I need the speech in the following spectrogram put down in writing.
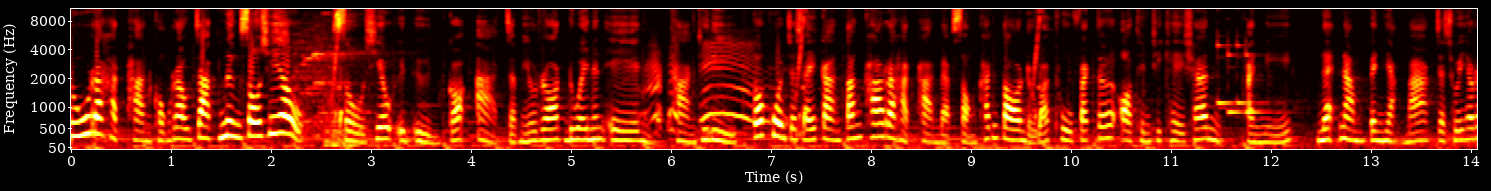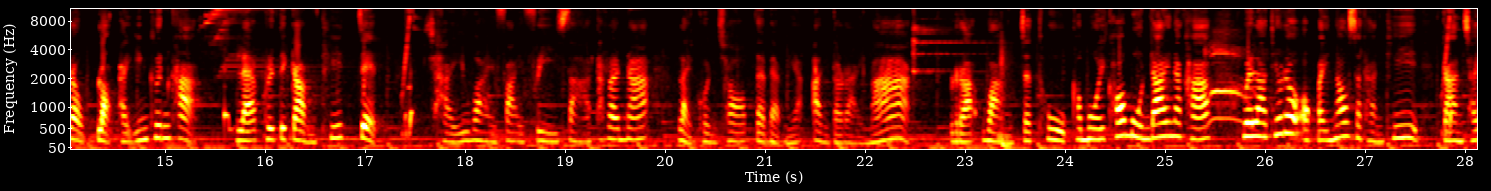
รู้รหัส ผ่านของเราจาก1โซเชียลโซเชียลอื่นๆ ก็อาจจะไม่รอดด้วยนั่นเอง ทางที่ดีก็ควรจะใช้การตั้งค่ารหัสผ่านแบบ 2 ขั้นตอน หรือว่า two factor authentication อันนี้แนะนำเป็นอย่างมากจะช่วยให้เราปลอดภัยยิ่งขึ้นค่ะ และพฤติกรรมที่ 7 ใช้ Wi-Fi ฟรีสาธารณะ หลายคนชอบแต่แบบนี้อันตรายมาก ระวังจะถูกขโมยข้อมูลได้นะคะ เวลาที่เราออกไปนอกสถานที่ การใช้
